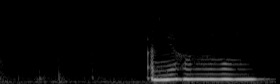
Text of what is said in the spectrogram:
안녕.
